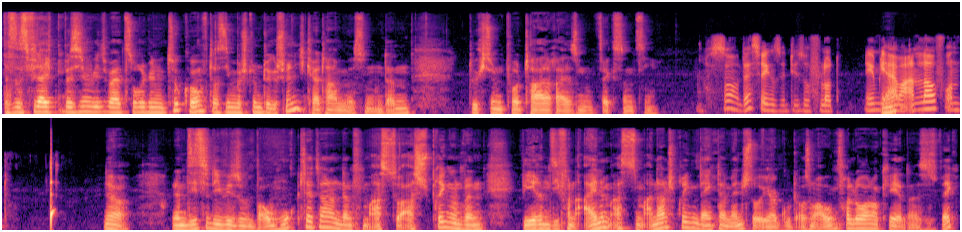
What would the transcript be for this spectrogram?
Das ist vielleicht ein bisschen wie bei Zurück in die Zukunft, dass sie eine bestimmte Geschwindigkeit haben müssen und dann durch so ein Portal reisen und weg sind sie. Ach so, deswegen sind die so flott. Nehmen die Ja. einmal Anlauf und Ja. Und dann siehst du die wie so einen Baum hochklettern und dann vom Ast zu Ast springen. Und wenn, während sie von einem Ast zum anderen springen, denkt der Mensch so, ja gut, aus den Augen verloren, okay, dann ist es weg.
